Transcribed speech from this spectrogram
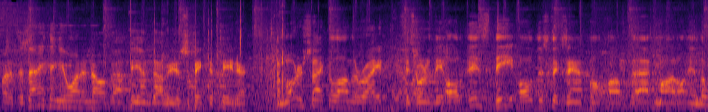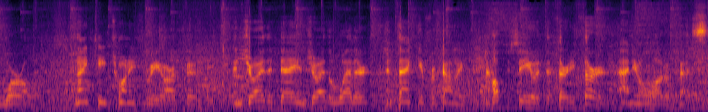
But if there's anything you want to know about BMW, speak to Peter. The motorcycle on the right is one of the old is the oldest example of that model in the world. 1923 R50. Enjoy the day, enjoy the weather, and thank you for coming. I hope to see you at the 33rd Annual Auto Fest.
